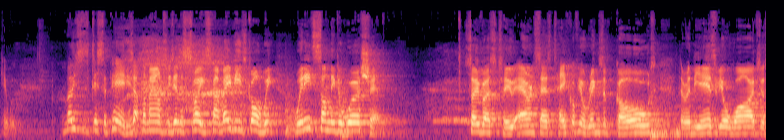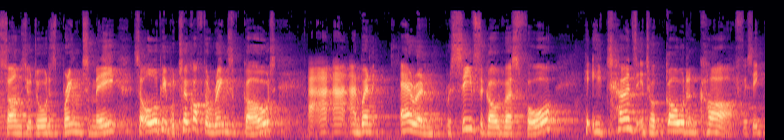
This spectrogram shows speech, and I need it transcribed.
Okay, Moses disappeared. He's up the mountain, he's in the space. Now maybe he's gone. We, we need something to worship. So, verse 2, Aaron says, Take off your rings of gold. They're in the ears of your wives, your sons, your daughters. Bring them to me. So all the people took off the rings of gold. And when Aaron receives the gold, verse 4, he turns it into a golden calf. You see,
